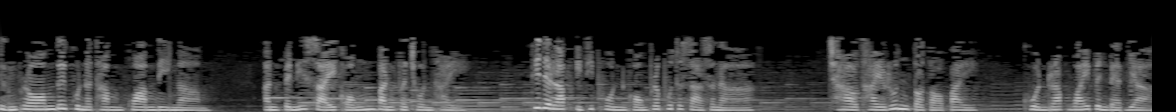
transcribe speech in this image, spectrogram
ถึงพร้อมด้วยคุณธรรมความดีงาม อันเป็นนิสัยของบรรพชนไทย ที่ได้รับอิทธิพลของพระพุทธศาสนา ชาวไทยรุ่นต่อๆไป ควรรับไว้เป็นแบบอย่าง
